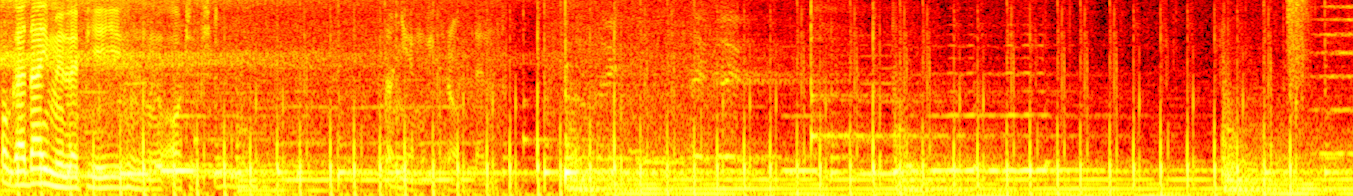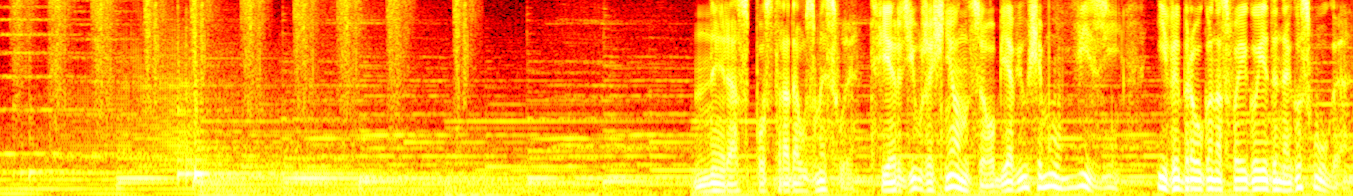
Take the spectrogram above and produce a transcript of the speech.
Pogadajmy lepiej Postradał zmysły. Twierdził, że śniący objawił się mu w wizji i wybrał go na swojego jedynego sługę.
